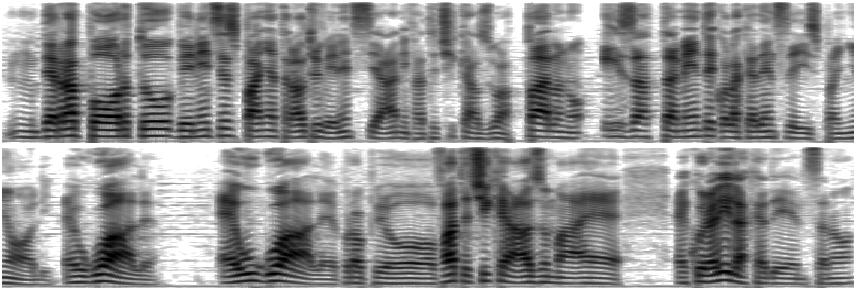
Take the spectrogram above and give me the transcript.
mh, del rapporto Venezia-Spagna. Tra l'altro i veneziani, fateci caso, ma parlano esattamente con la cadenza degli spagnoli. È uguale. È uguale, proprio fateci caso, ma è, è quella lì la cadenza, no?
